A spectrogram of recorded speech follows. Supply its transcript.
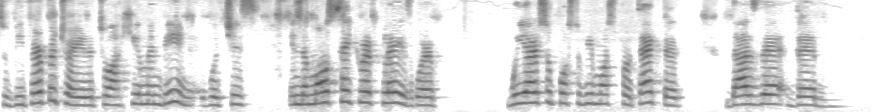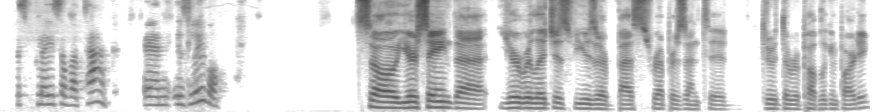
to be perpetrated to a human being, which is in the most sacred place where we are supposed to be most protected. That's the, the best place of attack and is legal. So you're saying that your religious views are best represented through the Republican Party?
